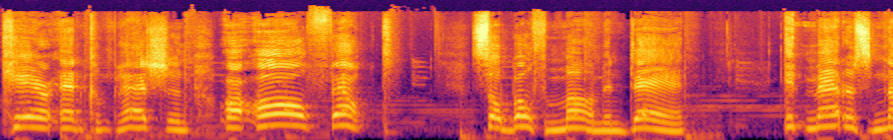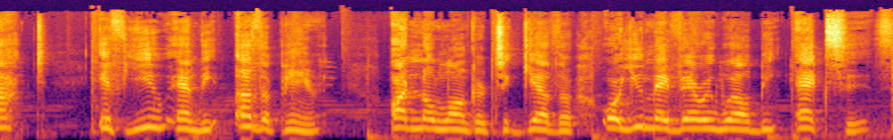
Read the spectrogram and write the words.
care, and compassion are all felt. So, both mom and dad, it matters not if you and the other parent are no longer together, or you may very well be exes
